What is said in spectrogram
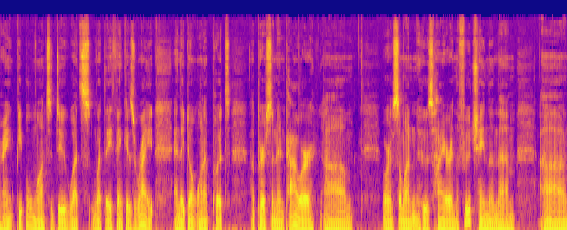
right? People want to do what's what they think is right, and they don't want to put a person in power um, or someone who's higher in the food chain than them uh,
